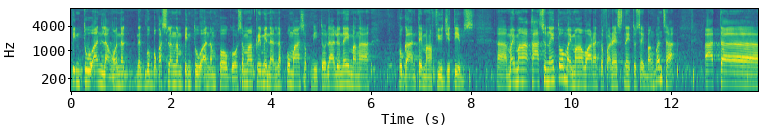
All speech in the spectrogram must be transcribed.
pintuan lang o nag, nagbubukas lang ng pintuan ang Pogo sa mga kriminal na pumasok dito, lalo na yung mga pugante, mga fugitives. Ah, may mga kaso na ito, may mga warrant of arrest na ito sa ibang bansa at ah,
